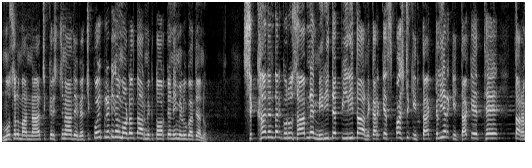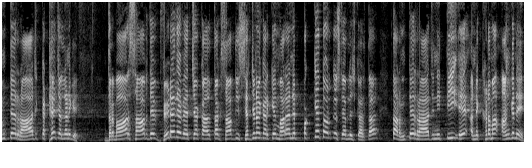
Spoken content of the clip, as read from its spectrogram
ਮੁਸਲਮਾਨਾਂ 'ਚ ਕ੍ਰਿਸਚਨਾਂ ਦੇ ਵਿੱਚ ਕੋਈ ਪੋਲੀਟੀਕਲ ਮਾਡਲ ਧਾਰਮਿਕ ਤੌਰ ਤੇ ਨਹੀਂ ਮਿਲੂਗਾ ਤੁਹਾਨੂੰ। ਸਿੱਖਾਂ ਦੇ ਅੰਦਰ ਗੁਰੂ ਸਾਹਿਬ ਨੇ ਮੀਰੀ ਤੇ ਪੀਰੀ ਧਾਰਨ ਕਰਕੇ ਸਪਸ਼ਟ ਕੀਤਾ ਕਲੀਅਰ ਕੀਤਾ ਕਿ ਇੱਥੇ ਧਰਮ ਤੇ ਰਾਜ ਇਕੱਠੇ ਚੱਲਣਗੇ। ਦਰਬਾਰ ਸਾਹਿਬ ਦੇ ਵਿਹੜੇ ਦੇ ਵਿੱਚ ਅਕਾਲ ਤਖਤ ਸਾਹਿਬ ਦੀ ਸਿਰਜਣਾ ਕਰਕੇ ਮਹਾਰਾਜ ਨੇ ਪੱਕੇ ਤੌਰ ਤੇ ਸਟੈਬਲਿਸ਼ ਕਰਤਾ, ਧਰਮ ਤੇ ਰਾਜਨੀਤੀ ਇਹ ਅਨਿਖੜਵਾਂ ਅੰਗ ਨੇ।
